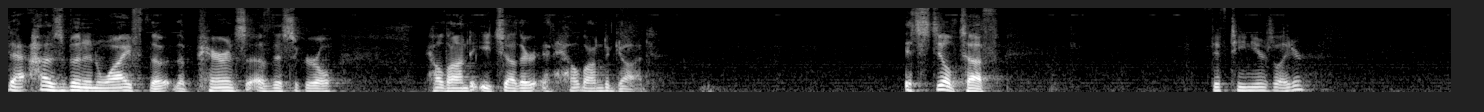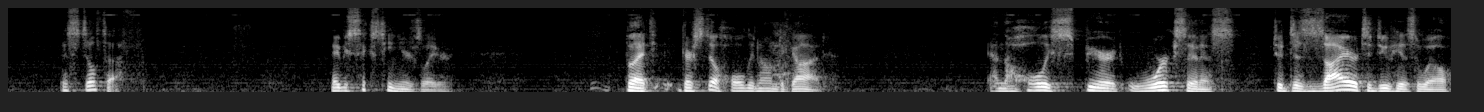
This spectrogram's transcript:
that husband and wife, the, the parents of this girl, held on to each other and held on to God it's still tough. 15 years later, it's still tough. Maybe 16 years later. But they're still holding on to God. And the Holy Spirit works in us to desire to do His will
